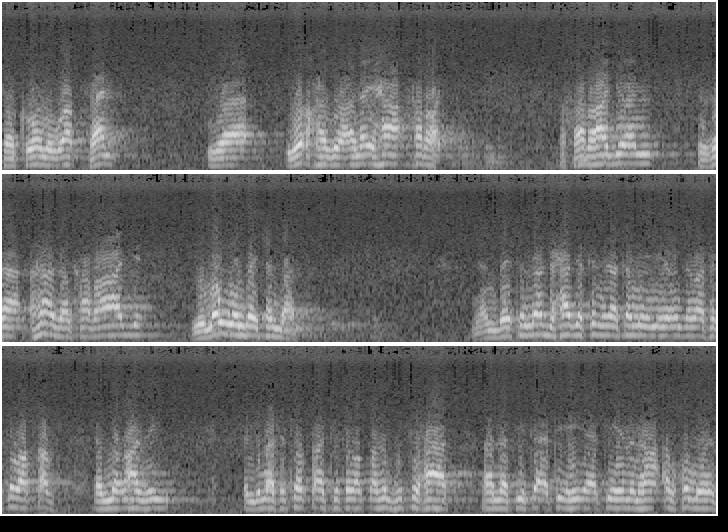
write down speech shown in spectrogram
تكون وقفا ويؤخذ عليها خراج. خراج فهذا الخراج يمون بيت المال. لأن بيت المال بحاجة إلى تموينه عندما تتوقف المغازي عندما تتوقف الفتوحات التي تأتيه يأتيه منها الخمس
